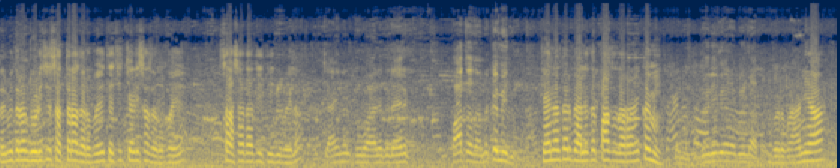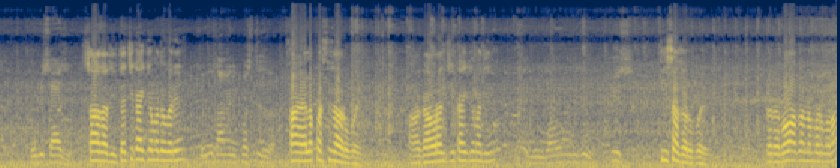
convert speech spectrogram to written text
तर मित्रांनो जोडीचे सत्तर हजार रुपये त्याची चाळीस हजार रुपये. सहा सात दाती तिघी बैल. चायनल थ्रू आले तर डायरेक्ट पाच हजार कमी देऊ. चॅनल तर्फे आले तर पाच हजाराने कमी. कमी देऊ. वेळा बिल राहतो बरोबर. आणि हा? तो बी सहाशे सहा त्याची काय किंमत वगैरे? सांगायची पस्तीस हजार. सांगायला पस्तीस हजार रुपये. हा, गावरांची काय किंमत आहे? आणि गावरान देऊ तीस. तीस हजार रुपये. तर भाऊ आपला नंबर बोला.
